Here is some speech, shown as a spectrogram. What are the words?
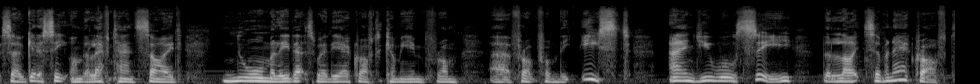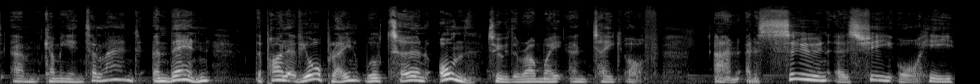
so get a seat on the left hand side. Normally, that's where the aircraft are coming in from uh, from from the east, and you will see the lights of an aircraft um, coming in to land, and then the pilot of your plane will turn on to the runway and take off. And, and as soon as she or he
